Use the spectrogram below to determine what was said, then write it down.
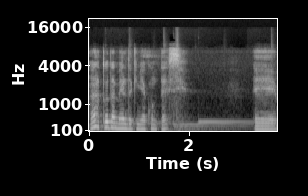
Ah, toda a merda que me acontece é,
